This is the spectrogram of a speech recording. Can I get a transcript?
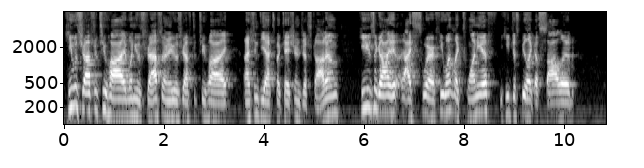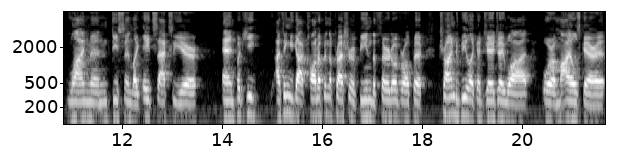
he was drafted too high when he was drafted, and he was drafted too high. And I think the expectation just got him. He's a guy. I swear, if he went like twentieth, he'd just be like a solid lineman, decent, like eight sacks a year. And but he, I think he got caught up in the pressure of being the third overall pick, trying to be like a J.J. Watt or a Myles Garrett,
